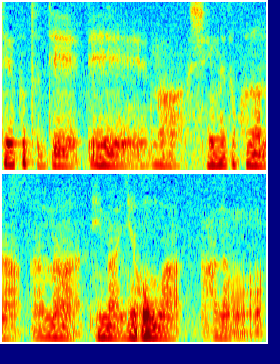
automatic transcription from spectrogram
ということで、えー、まあ、新型コロナ、まあ、今、日本はあの、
